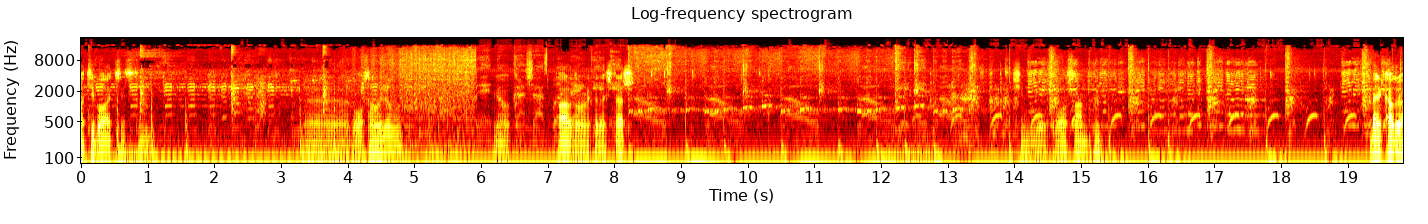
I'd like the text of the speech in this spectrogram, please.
Atiba Hutchinson. Ee, Oğuzhan oynuyor mu? Yok. Pardon arkadaşlar. Şimdi Oğuzhan Ben kadroyu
